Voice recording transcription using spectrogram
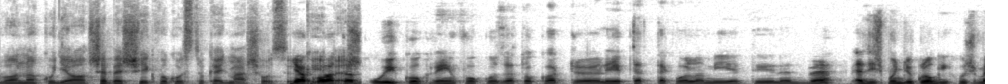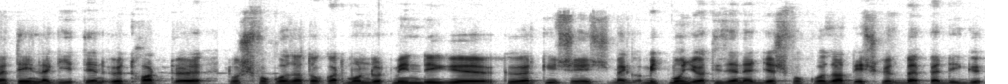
vannak, ugye a sebességfokoztok egymáshoz Gyakorlatilag képes. új Cochrane fokozatokat léptettek valamiért életbe. Ez is mondjuk logikus, mert tényleg itt ilyen 5-6-os fokozatokat mondott mindig Körk is, és meg mit mondja a 11-es fokozat, és közben pedig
